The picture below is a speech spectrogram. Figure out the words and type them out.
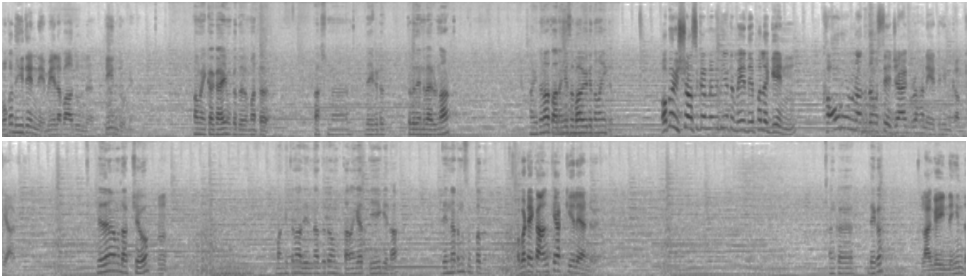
මොකද හිතෙන්නේ මේ ලබා දුන්න තීන්දුව ගැන? මම එකගයි මොකද මට ප්‍රශ්න දෙකට තර දෙන්න බැරුණා හිතන තරගේ ස්භාවක තමයික ඔබ විශ්වාස කරන විදිහට මේ දෙපළගෙන් කවුරුන් අද දවසේ ජයග්‍රහණයට හිමිකම් කියාව. දෙදනම දක්ෂයෝ. මහිතනා දෙන්න අතර හොම තරගත් ඒ කියලා. දෙන්නටම සුප්පතන ඔබට එක අංකයක් කියලා යන්න. අංක දෙක? ළඟ ඉන්න හින්දද.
